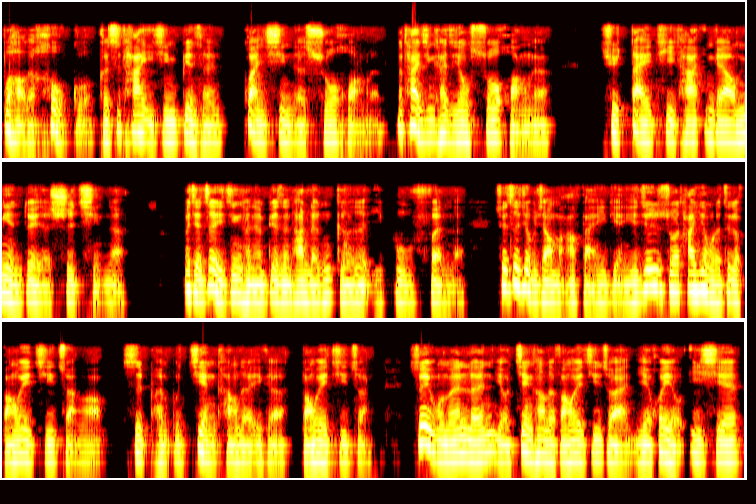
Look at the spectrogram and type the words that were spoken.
不好的后果，可是他已经变成惯性的说谎了。那他已经开始用说谎呢，去代替他应该要面对的事情了，而且这已经可能变成他人格的一部分了。所以这就比较麻烦一点。也就是说，他用了这个防卫机转啊，是很不健康的一个防卫机转。所以我们人有健康的防卫机转，也会有一些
